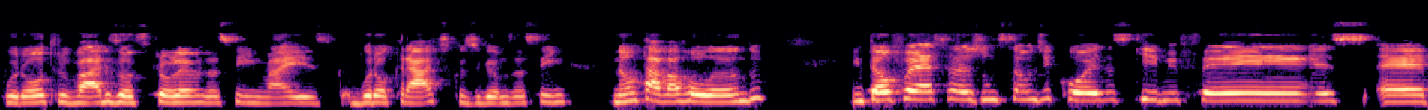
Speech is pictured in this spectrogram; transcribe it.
por outro, vários outros problemas assim mais burocráticos, digamos assim, não estava rolando. Então foi essa junção de coisas que me fez é,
